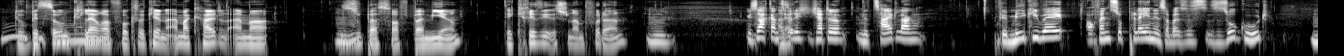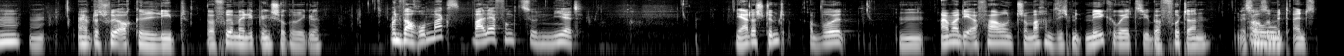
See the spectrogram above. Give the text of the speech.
Du bist so ein cleverer Fuchs. Okay, dann einmal kalt und einmal Mhm. super soft bei mir. Der Chrissy ist schon am Futtern. Ich sag ganz Also- ehrlich, ich hatte eine Zeit lang für Milky Way, auch wenn es so plain ist, aber es ist so gut. Ich habe das früher auch geliebt. War früher mein Lieblingsschokoriegel. Und warum, Max? Weil er funktioniert. Ja, das stimmt. Obwohl, mh, einmal die Erfahrung zu machen, sich mit Milky Way zu überfuttern, ist auch so Oh. mit eins,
